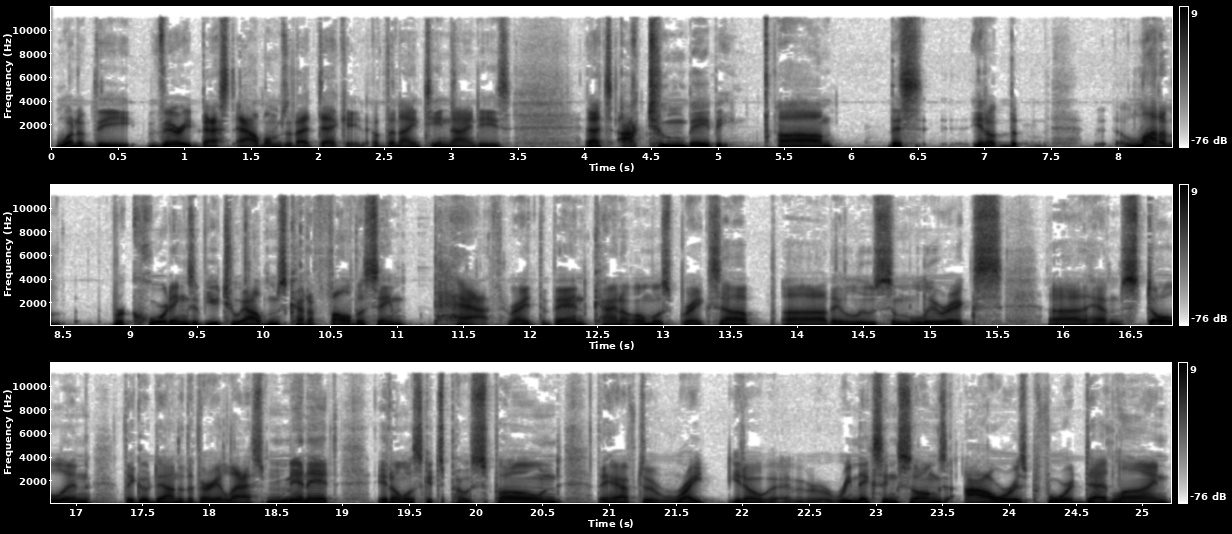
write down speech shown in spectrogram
one of the very best albums of that decade of the 1990s. That's Achtung Baby. Um, this, you know, the, a lot of recordings of U2 albums kind of follow the same path, right? The band kind of almost breaks up. Uh, they lose some lyrics. Uh, they have them stolen. They go down to the very last minute. It almost gets postponed. They have to write, you know, uh, remixing songs hours before a deadline.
